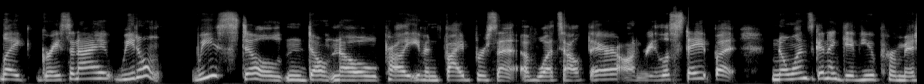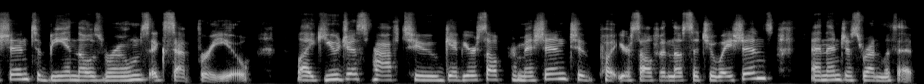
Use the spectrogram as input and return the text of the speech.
like grace and i we don't we still don't know probably even 5% of what's out there on real estate but no one's going to give you permission to be in those rooms except for you. Like you just have to give yourself permission to put yourself in those situations and then just run with it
